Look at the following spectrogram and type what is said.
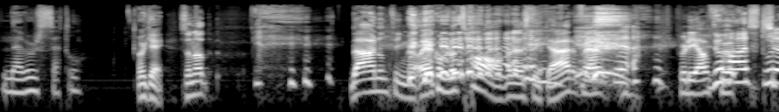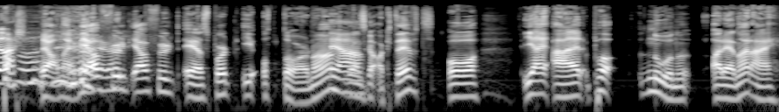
Never settle. Ok, sånn at Det er noen ting med Og jeg kommer til å ta over det stikket her. For jeg, fordi jeg har Du har stor passion. ja, nei, jeg, har fulgt, jeg har fulgt e-sport i åtte år nå, Ja. ganske aktivt. Og jeg er på noen arenaer er jeg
